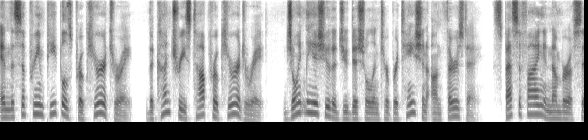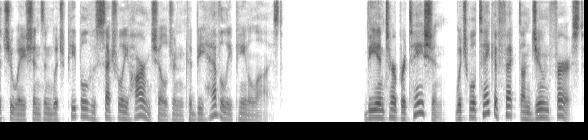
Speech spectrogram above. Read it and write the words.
and the Supreme People's Procuratorate, the country's top procuratorate, jointly issued a judicial interpretation on Thursday, specifying a number of situations in which people who sexually harm children could be heavily penalized. The interpretation, which will take effect on June 1st,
